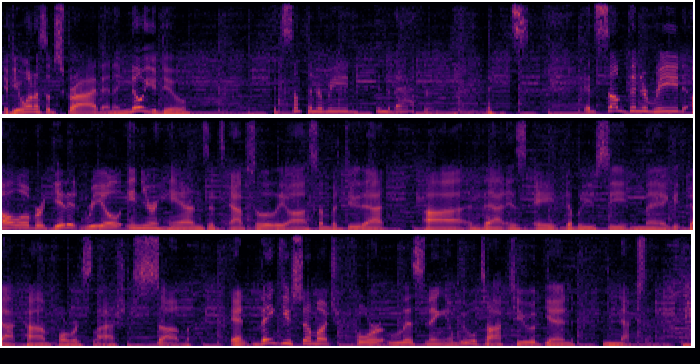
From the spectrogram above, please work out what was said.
If you want to subscribe, and I know you do, it's something to read in the bathroom. it's it's something to read all over. Get it real in your hands. It's absolutely awesome. But do that. Uh, that is awcmag.com forward slash sub. And thank you so much for listening. And we will talk to you again next time.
